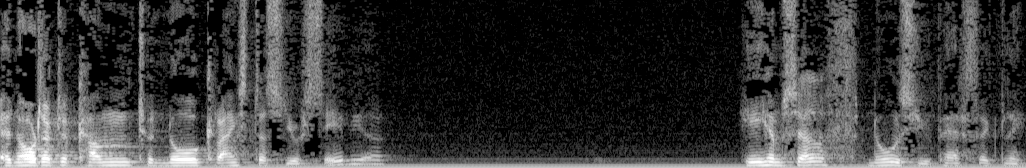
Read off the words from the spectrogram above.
in order to come to know Christ as your Savior. He Himself knows you perfectly.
